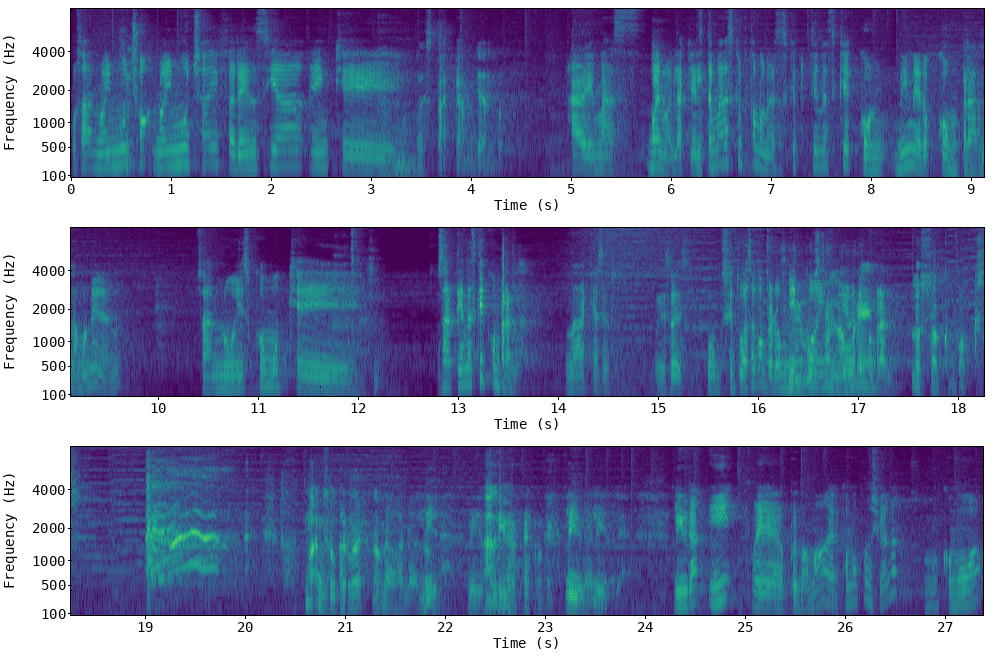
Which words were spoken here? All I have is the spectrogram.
O sea, no hay, mucho, no hay mucha diferencia en que... El mundo está cambiando. Además, bueno, el tema de las criptomonedas es que tú tienes que con dinero comprar la moneda, ¿no? O sea, no es como que... O sea, tienes que comprarla, nada que hacer. Eso es. Si tú vas a comprar un Bitcoin, tienes que comprarlo. Los Sockbox. ¿Mark Zuckerberg, no? No, no, Libra. Libra. Ah, Libra, ok. Libra, Libra. Libra. Y eh, pues vamos a ver cómo funciona, cómo, cómo, va.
